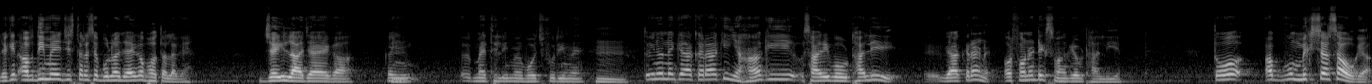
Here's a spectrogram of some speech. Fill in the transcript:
लेकिन अवधि में जिस तरह से बोला जाएगा बहुत अलग है। जईल आ जाएगा कहीं मैथिली में भोजपुरी में। हम्म। तो इन्होंने क्या करा कि यहाँ की सारी वो उठा ली व्याकरण और फोनेटिक्स वहाँ के उठा लिए। तो अब वो मिक्सचर सा हो गया।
